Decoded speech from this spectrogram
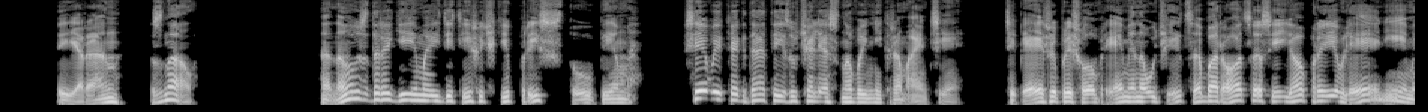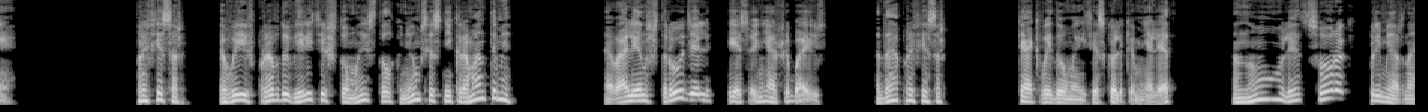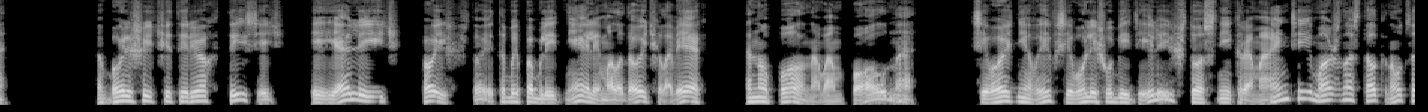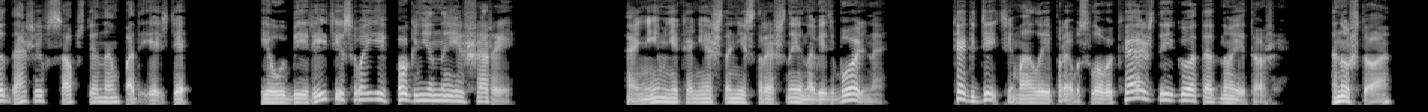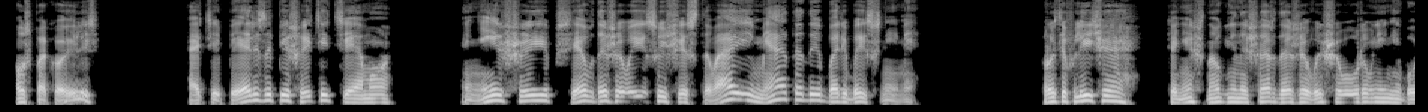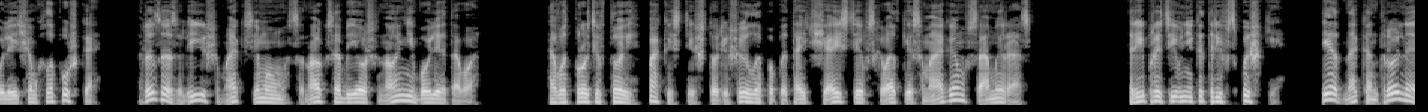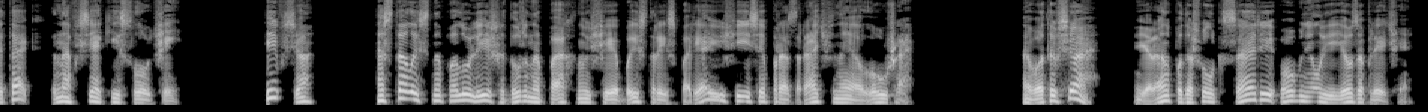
Яран знал. ну дорогие мои детишечки, приступим. Все вы когда-то изучали основы некромантии. Теперь же пришло время научиться бороться с ее проявлениями. «Профессор, вы и вправду верите, что мы столкнемся с некромантами?» «Вален Штрудель, если не ошибаюсь». «Да, профессор». «Как вы думаете, сколько мне лет?» «Ну, лет сорок примерно». «Больше четырех тысяч, и я лич. Ой, что это вы побледнели, молодой человек. Ну, полно вам, полно. Сегодня вы всего лишь убедились, что с некромантией можно столкнуться даже в собственном подъезде и уберите свои огненные шары. Они мне, конечно, не страшны, но ведь больно. Как дети малые, право слово, каждый год одно и то же. Ну что, успокоились? А теперь запишите тему. Низшие псевдоживые существа и методы борьбы с ними. Против лича, конечно, огненный шар даже высшего уровня не более чем хлопушка. Разозлишь, максимум с ног собьешь, но не более того. А вот против той пакости, что решила попытать счастье в схватке с магом в самый раз. Три противника, три вспышки. И одна контрольная так, на всякий случай. И все. Осталась на полу лишь дурно пахнущая, быстро испаряющаяся прозрачная лужа. Вот и все. Яран подошел к Саре, обнял ее за плечи.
